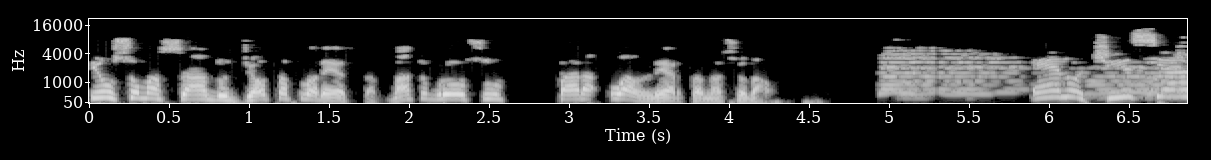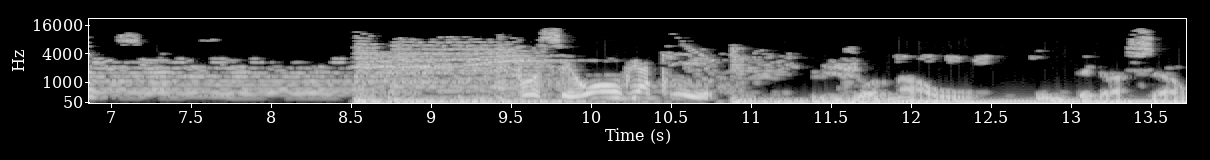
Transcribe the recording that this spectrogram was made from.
e o Somassado de Alta Floresta, Mato Grosso, para o Alerta Nacional. É notícia. Você ouve aqui. Jornal Integração.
